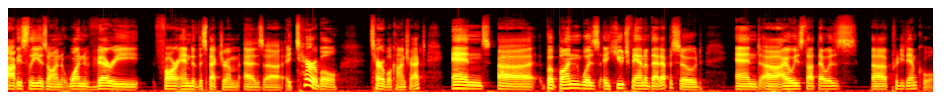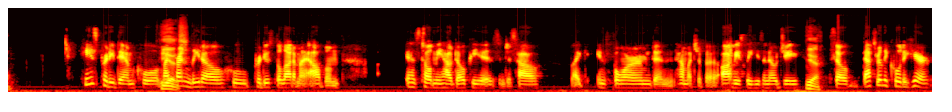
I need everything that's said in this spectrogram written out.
obviously is on one very far end of the spectrum as uh, a terrible terrible contract and uh, but bun was a huge fan of that episode and uh, i always thought that was uh, pretty damn cool He's pretty damn cool. He my is. friend Lido, who produced a lot of my album, has told me how dope he is and just how like informed and how much of a obviously he's an OG. yeah So that's really cool to hear.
